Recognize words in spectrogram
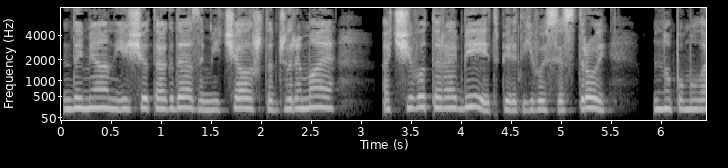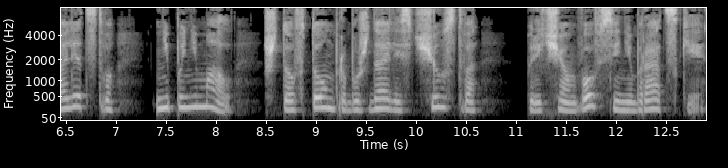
Демиан еще тогда замечал, что Джеремая отчего-то робеет перед его сестрой, но по малолетству не понимал, что в том пробуждались чувства, причем вовсе не братские.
